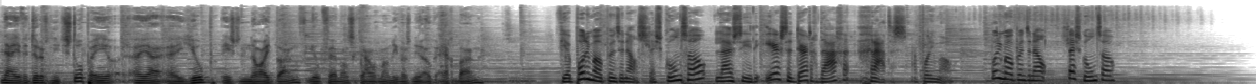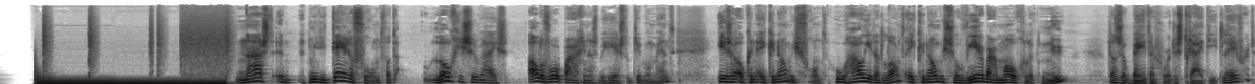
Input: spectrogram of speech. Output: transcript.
Nee, we durven niet te stoppen. En eh, ja, eh, Joep is nooit bang. Joep Vermans, de kamerman, die was nu ook echt bang. Via podimo.nl slash gonzo luister je de eerste 30 dagen gratis naar Podimo. podimo.nl slash gonzo. naast een, het militaire front, wat logischerwijs alle voorpagina's beheerst op dit moment, is er ook een economisch front. Hoe hou je dat land economisch zo weerbaar mogelijk nu? Dat is ook beter voor de strijd die het levert.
